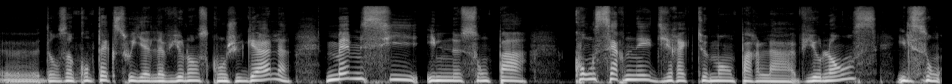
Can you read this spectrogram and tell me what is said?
euh, dans un contexte où il y a de la violence conjugale, même si ils ne sont pas concernés directement par la violence, ils sont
